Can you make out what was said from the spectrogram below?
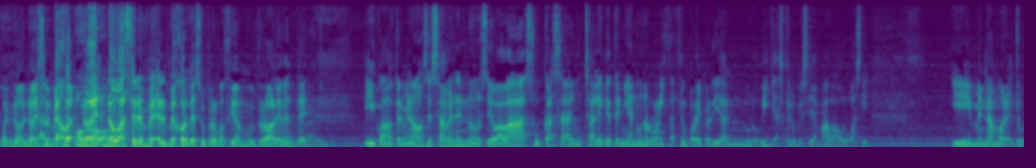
pues no, no es el mejor, no, no va a ser el, el mejor de su promoción, muy probablemente. Y cuando terminábamos exámenes nos llevaba a su casa, en un chalet que tenía en una urbanización por ahí perdida, en Urovillas, creo que se llamaba, o algo así. Y me enamoré. Yo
